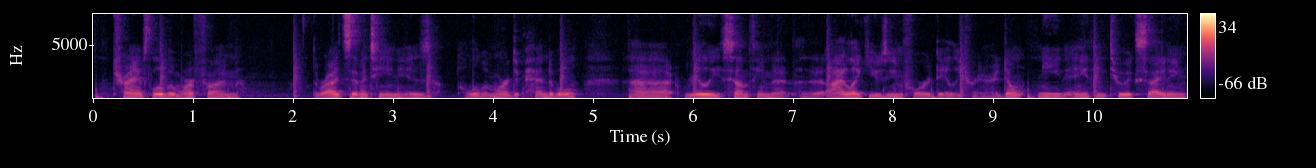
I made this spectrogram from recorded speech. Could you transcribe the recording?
the Triumph's a little bit more fun. The Ride 17 is a little bit more dependable. Uh, really something that, that I like using for a daily trainer. I don't need anything too exciting.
